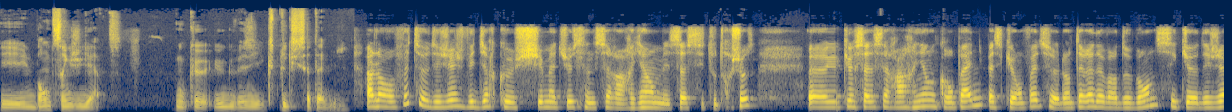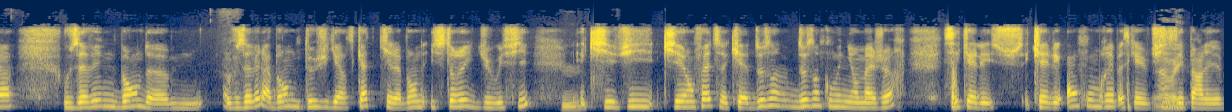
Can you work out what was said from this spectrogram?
et une bande 5 GHz. Donc Hugues, vas-y, explique si ça t'amuse. Alors en fait, déjà, je vais dire que chez Mathieu, ça ne sert à rien, mais ça, c'est autre chose. Euh, que ça sert à rien en campagne parce qu'en fait l'intérêt d'avoir deux bandes c'est que déjà vous avez une bande euh, vous avez la bande 2 GHz 4 qui est la bande historique du Wi-Fi mmh. et qui est, qui est en fait qui a deux, deux inconvénients majeurs c'est qu'elle est qu'elle est encombrée parce qu'elle est ah utilisée par les,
